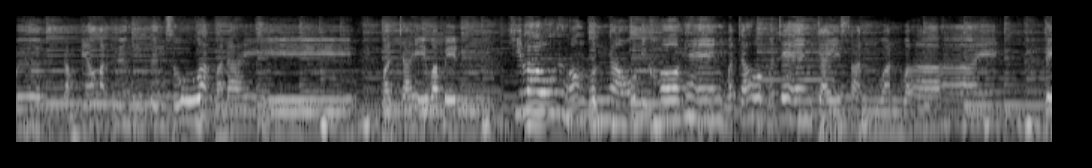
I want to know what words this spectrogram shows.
มือกำแก้วมันถึงตึงสัวบ่ได้บัดใจว่าเป็นขี้เล้าคือห้องคนเหงาที่คอแห้งมาเจ้ามาแจ้งใจสั่นวันไหวได้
